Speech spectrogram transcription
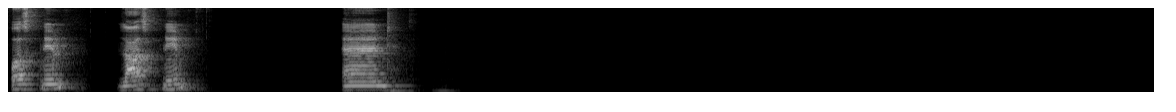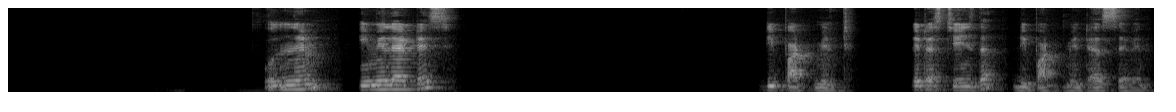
first name last name and full name email address department. Let us change the department as 7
